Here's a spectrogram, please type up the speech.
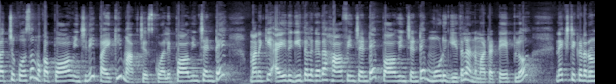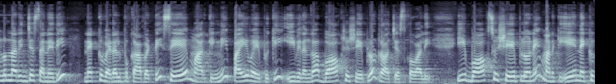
ఖర్చు కోసం ఒక పావు ఇంచుని పైకి మార్క్ చేసుకోవాలి. పావు ఇంచ్ అంటే మనకి ఐదు గీతలు కదా హాఫ్ ఇంచ్ అంటే పావు ఇంచ్ అంటే మూడు గీతలు అన్నమాట టేప్లో. నెక్స్ట్ ఇక్కడ రెండున్నర ఇంచెస్ అనేది నెక్ వెడల్పు కాబట్టి సేమ్ మార్కింగ్ని పై వైపుకి ఈ విధంగా బాక్స్ షేప్లో డ్రా చేసుకోవాలి. ఈ బాక్స్ షేప్లోనే మనకి ఏ నెక్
